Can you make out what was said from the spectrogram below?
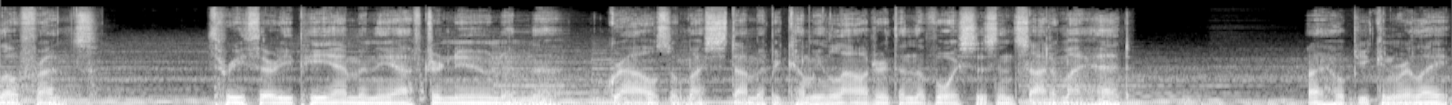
Hello, friends. 3:30 p.m. in the afternoon and the growls of my stomach becoming louder than the voices inside of my head. I hope you can relate.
